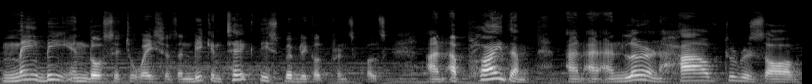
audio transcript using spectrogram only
may be in those situations and we can take these biblical principles and apply them and, and, and learn how to resolve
